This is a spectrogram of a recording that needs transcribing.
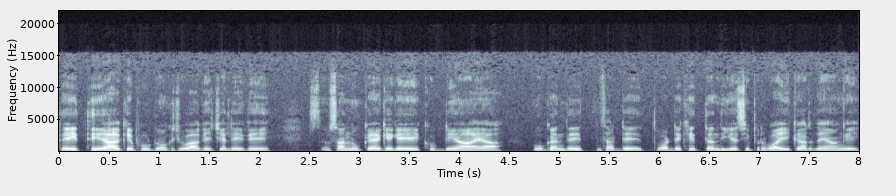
ਤੇ ਇੱਥੇ ਆ ਕੇ ਫੋਟੋ ਖਿਚਵਾ ਕੇ ਚਲੇ ਗਏ। ਸਾਨੂੰ ਕਹਿ ਕੇ ਗਏ ਖੁੱਡੀਆਂ ਆਇਆ। ਉਹ ਕਹਿੰਦੇ ਸਾਡੇ ਤੁਹਾਡੇ ਖੇਤਾਂ ਦੀ ਅਸੀਂ ਭਰਵਾਈ ਕਰ ਦਿਆਂਗੇ।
